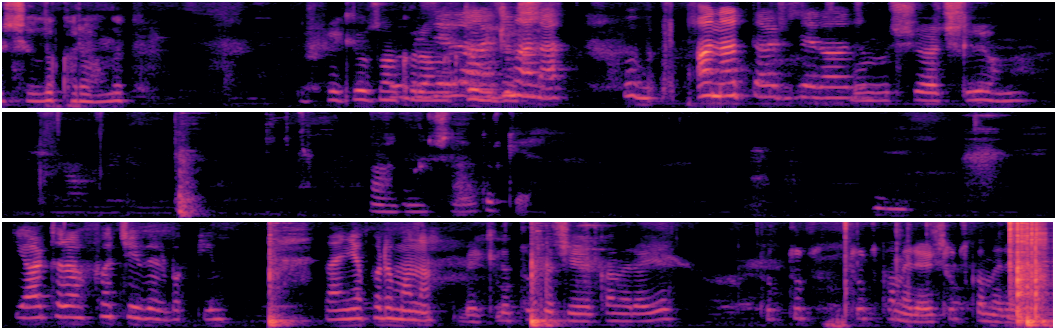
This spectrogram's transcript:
Açıldı karanlık. Bekle o zaman karanlıkta bulacağız. anahtar. Bu anahtar bize lazım. Bunun ışığı açılıyor mu? Nereden açılıyordur ki? Diğer tarafa çevir bakayım. Ben yaparım ona. Bekle tut açıyı kamerayı. Tut tut tut kamerayı tut kamerayı.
